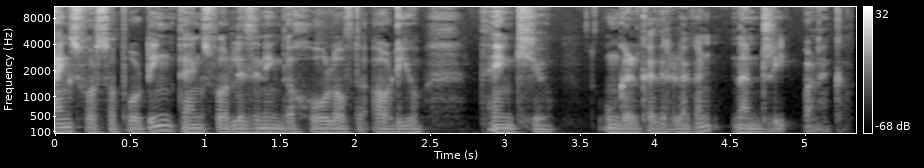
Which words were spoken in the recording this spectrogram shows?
Thanks for supporting thanks for listening the whole of the audio thank you உங்கள் கதிரழகன். நன்றி. வணக்கம்.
